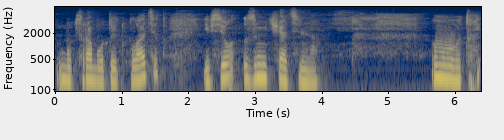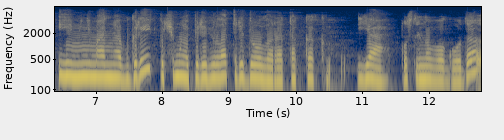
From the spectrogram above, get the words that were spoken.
Букс работает, платит. И все замечательно. Вот. И минимальный апгрейд, почему я перевела 3 доллара, так как я после Нового года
